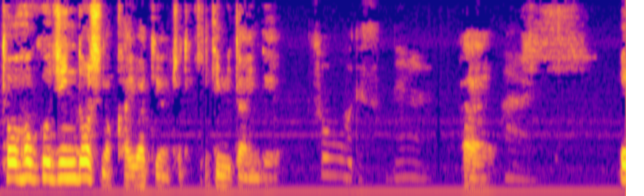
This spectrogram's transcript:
東北人同士の会話っていうのをちょっと聞いてみたいんで、そうですね。はい。はい。え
